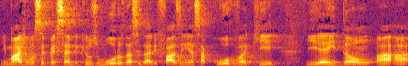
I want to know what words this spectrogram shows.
imagem, você percebe que os muros da cidade fazem essa curva aqui, e é então a, a,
